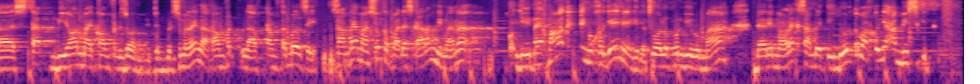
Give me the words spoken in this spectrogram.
eh, step beyond my comfort zone gitu. sebenarnya nggak comfort nggak comfortable sih. Sampai masuk kepada sekarang di mana kok jadi banyak banget yang gue kerjain ya gitu. Walaupun di rumah dari melek sampai tidur tuh waktunya habis gitu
